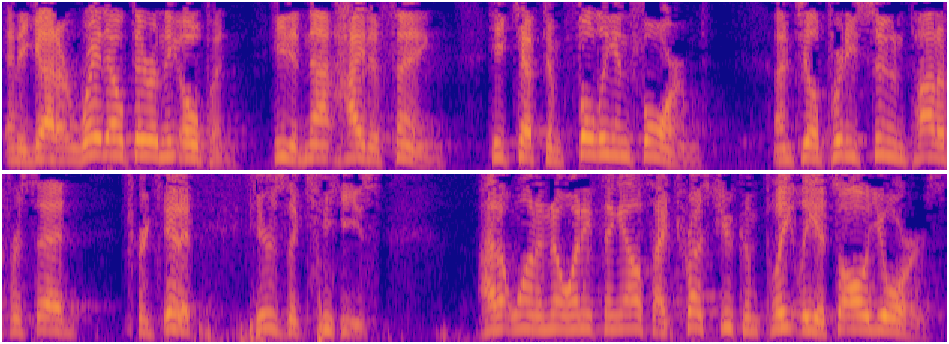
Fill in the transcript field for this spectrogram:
and he got it right out there in the open. He did not hide a thing. He kept him fully informed until pretty soon Potiphar said, forget it. Here's the keys. I don't want to know anything else. I trust you completely. It's all yours.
